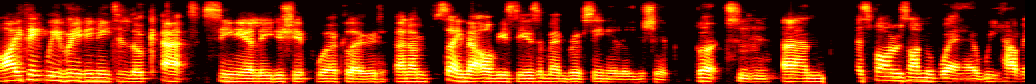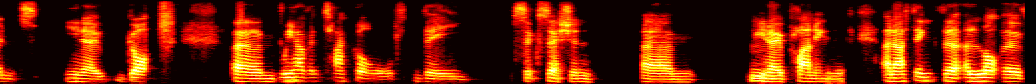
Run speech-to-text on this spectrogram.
I think we really need to look at senior leadership workload. And I'm saying that obviously as a member of senior leadership. But mm-hmm. um, as far as I'm aware, we haven't, you know, got, um, we haven't tackled the succession, um, mm. you know, planning. And I think that a lot of,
